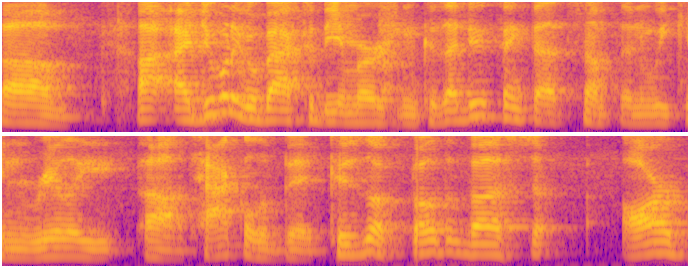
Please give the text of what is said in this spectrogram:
Um, I, I, do want to go back to the immersion because I do think that's something we can really uh, tackle a bit. Because look, both of us are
